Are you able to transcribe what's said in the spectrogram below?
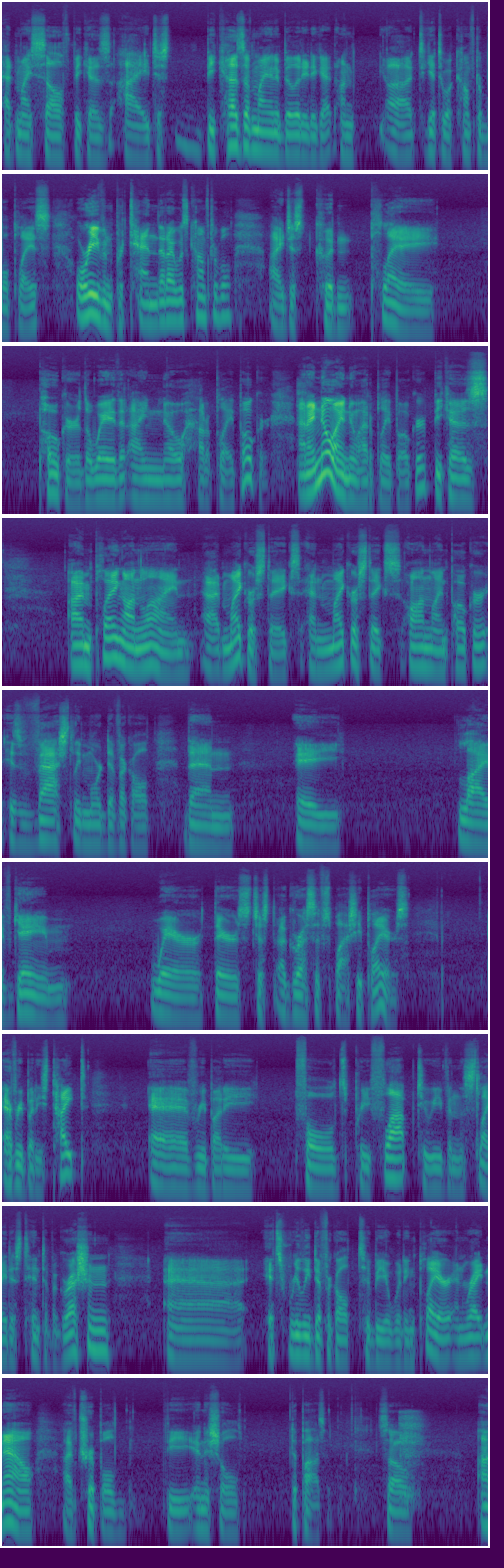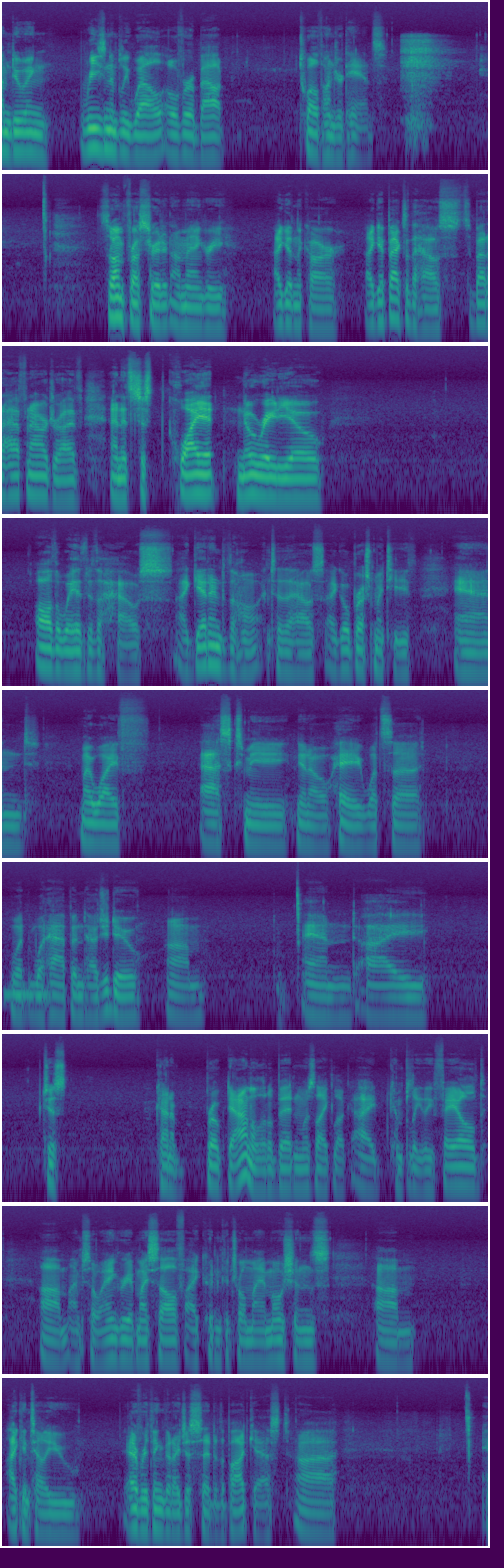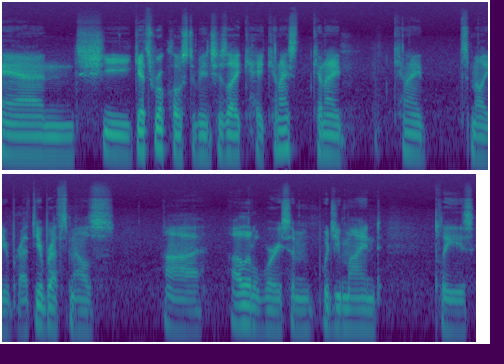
at myself because I just because of my inability to get un, uh, to get to a comfortable place or even pretend that I was comfortable, I just couldn't play poker the way that I know how to play poker. And I know I know how to play poker because I'm playing online at microstakes and microstakes online poker is vastly more difficult than a live game where there's just aggressive splashy players everybody's tight. Everybody folds pre-flop to even the slightest hint of aggression. Uh, it's really difficult to be a winning player. And right now, I've tripled the initial deposit, so I'm doing reasonably well over about 1,200 hands. So I'm frustrated. I'm angry. I get in the car. I get back to the house. It's about a half an hour drive, and it's just quiet, no radio, all the way to the house. I get into the home to the house. I go brush my teeth, and my wife asks me, you know, hey, what's uh, what what happened? How'd you do? Um, and I just kind of broke down a little bit and was like, look, I completely failed. Um, I'm so angry at myself. I couldn't control my emotions. Um, I can tell you everything that I just said to the podcast. Uh, and she gets real close to me and she's like, "Hey, can I can I can I smell your breath? Your breath smells uh, a little worrisome. Would you mind, please?"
